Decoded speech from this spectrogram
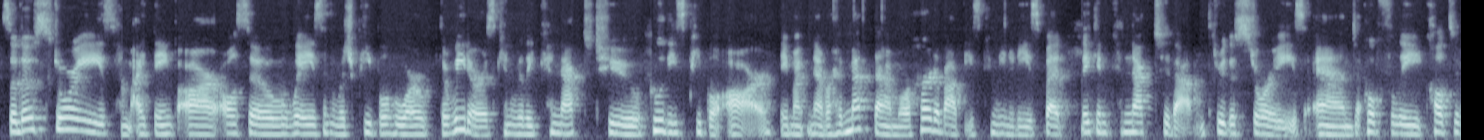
So, those stories, um, I think, are also ways in which people who are the readers can really connect to who these people are. They might never have met them or heard about these communities, but they can connect to them through the stories and hopefully cultivate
